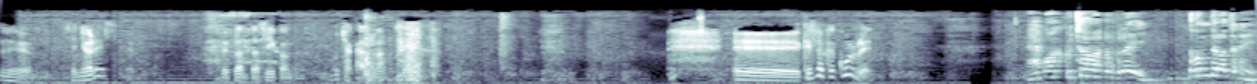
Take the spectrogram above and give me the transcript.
Eh, señores, me planto así con mucha calma. Eh, ¿Qué es lo que ocurre? Hemos escuchado al rey. ¿Dónde lo tenéis?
